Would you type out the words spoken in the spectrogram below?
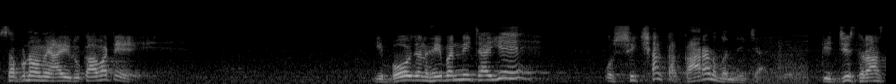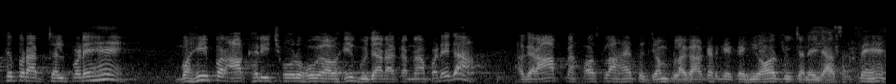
सपनों में आई रुकावटें। ये बोझ नहीं बननी चाहिए, वो शिक्षा का कारण बननी चाहिए कि जिस रास्ते पर आप चल पड़े हैं, वहीं पर आखिरी छोर होगा, वहीं गुजारा करना पड़ेगा। अगर आप में हौसला है तो जंप लगा करके कहीं और भी चले जा सकते हैं,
